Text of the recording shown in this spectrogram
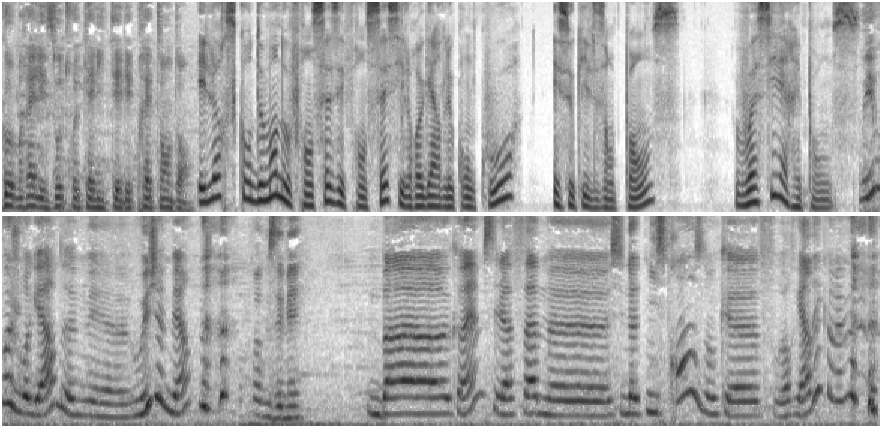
gommeraient les autres qualités des prétendants. Et lorsqu'on demande aux Françaises et Français s'ils regardent le concours et ce qu'ils en pensent, voici les réponses. Oui, moi je regarde, mais euh, oui, j'aime bien. Pourquoi vous aimez? Bah, quand même, c'est la femme, euh, c'est notre Miss France, donc euh, faut regarder quand même.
